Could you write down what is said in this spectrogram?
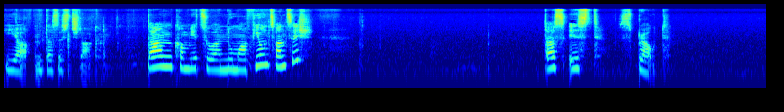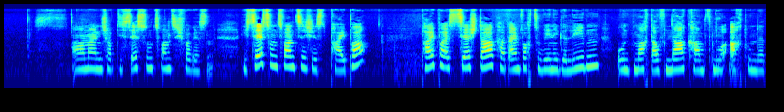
Ja, und das ist stark. Dann kommen wir zur Nummer 24. Das ist Sprout. Oh nein, ich habe die 26 vergessen. Die 26 ist Piper. Piper ist sehr stark, hat einfach zu wenige Leben und macht auf Nahkampf nur 800,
